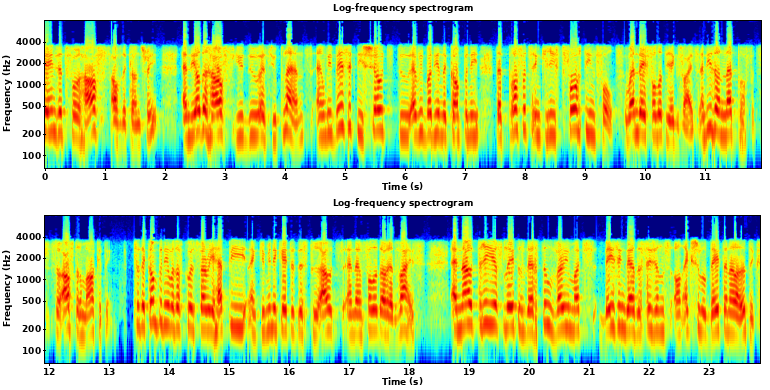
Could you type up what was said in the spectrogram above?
change it for half of the country. And the other half you do as you planned. And we basically showed to everybody in the company that profits increased 14 fold when they followed the advice. And these are net profits. So after marketing. So the company was, of course, very happy and communicated this throughout and then followed our advice. And now, three years later, they're still very much basing their decisions on actual data and analytics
